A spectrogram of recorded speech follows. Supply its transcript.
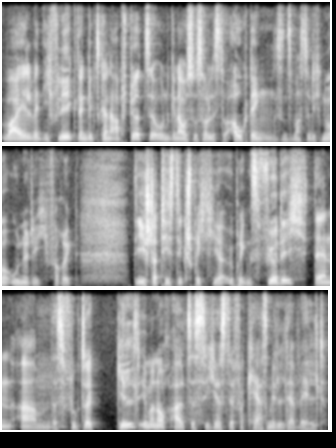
weil wenn ich fliege, dann gibt es keine Abstürze und genauso solltest du auch denken, sonst machst du dich nur unnötig verrückt. Die Statistik spricht hier übrigens für dich, denn ähm, das Flugzeug gilt immer noch als das sicherste Verkehrsmittel der Welt.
